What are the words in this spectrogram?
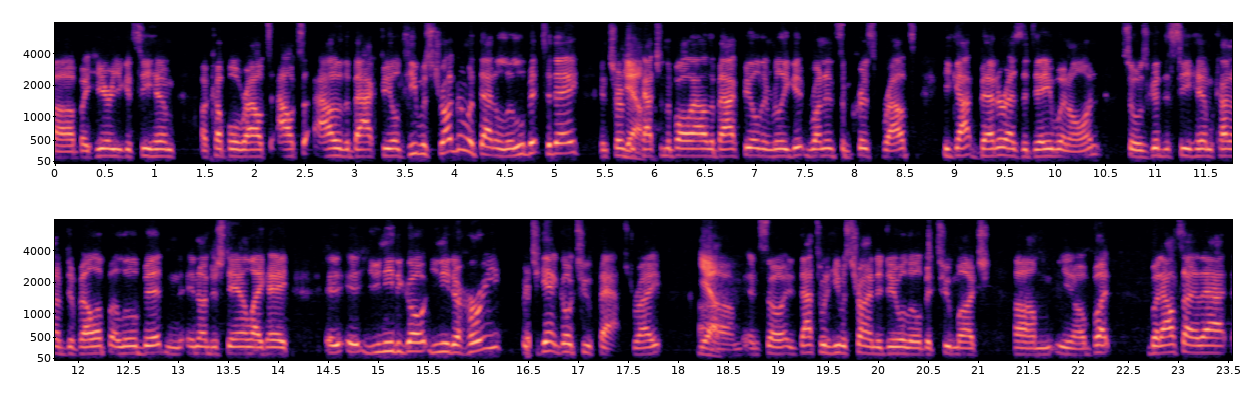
Uh, but here you can see him a couple routes out out of the backfield. He was struggling with that a little bit today in terms Yeah. of catching the ball out of the backfield and really get running some crisp routes. He got better as the day went on, so it was good to see him kind of develop a little bit and, and understand like, hey, it, it- you need to go, you need to hurry, but you can't go too fast, right? Yeah. Um, and so that's what he was trying to do a little bit too much, um, you know. But but outside of that,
